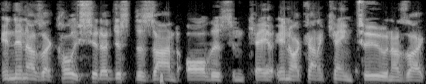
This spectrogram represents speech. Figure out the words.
And then I was like, holy shit, I just designed all this in chaos. You know, I kind of came to and I was like,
